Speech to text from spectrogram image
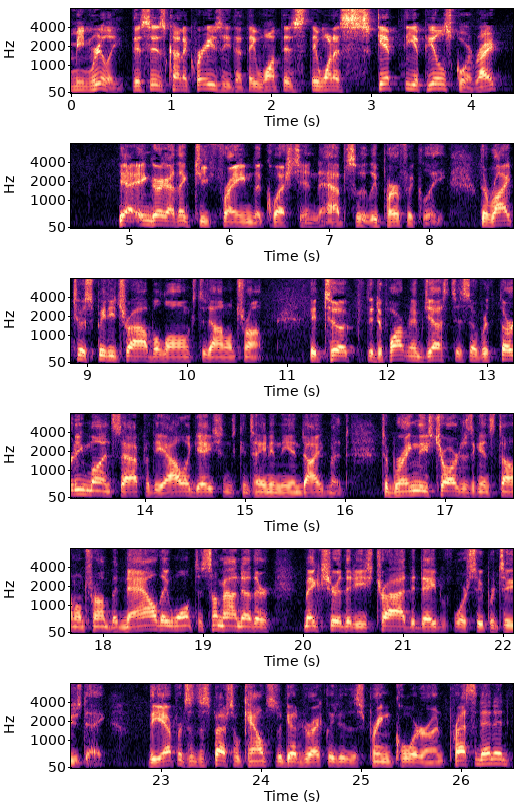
I mean, really, this is kind of crazy that they want this. They want to skip the appeals court, right? Yeah, and Greg, I think you framed the question absolutely perfectly. The right to a speedy trial belongs to Donald Trump. It took the Department of Justice over 30 months after the allegations contained in the indictment to bring these charges against Donald Trump, but now they want to somehow or another make sure that he's tried the day before Super Tuesday. The efforts of the special counsel to go directly to the Supreme Court are unprecedented,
